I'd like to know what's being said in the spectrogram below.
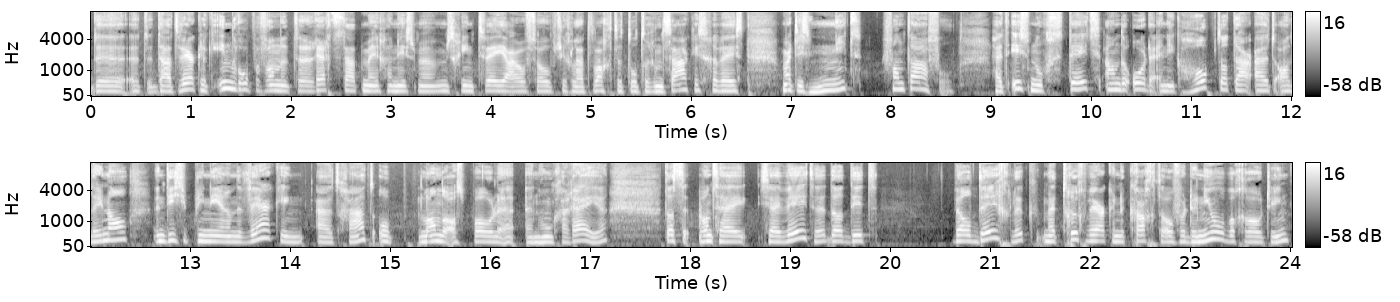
de, het daadwerkelijk inroepen van het uh, rechtsstaatmechanisme misschien twee jaar of zo op zich laat wachten tot er een zaak is geweest. Maar het is niet van tafel. Het is nog steeds aan de orde. En ik hoop dat daaruit alleen al een disciplinerende werking uitgaat op landen als Polen en Hongarije. Dat, want zij, zij weten dat dit wel degelijk met terugwerkende kracht over de nieuwe begroting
